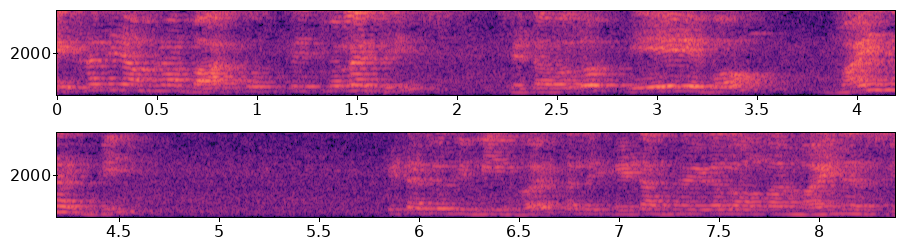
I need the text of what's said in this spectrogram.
এখানে আমরা বার করতে চলেছি, সেটা হলো a এবং মাইনাস b এটা যদি b হয়, তাহলে এটা হয়ে গেল আমার মাইনাস b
